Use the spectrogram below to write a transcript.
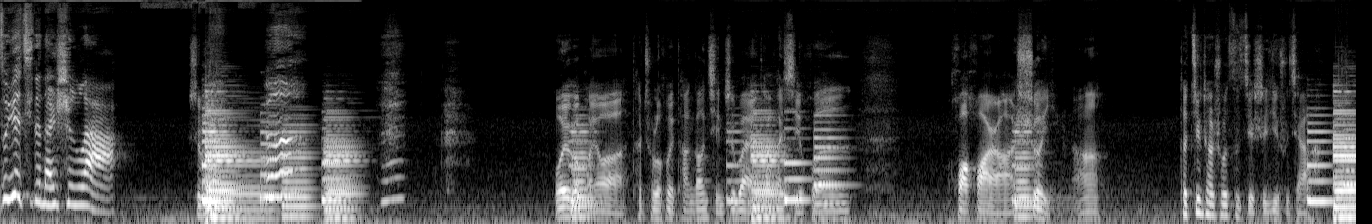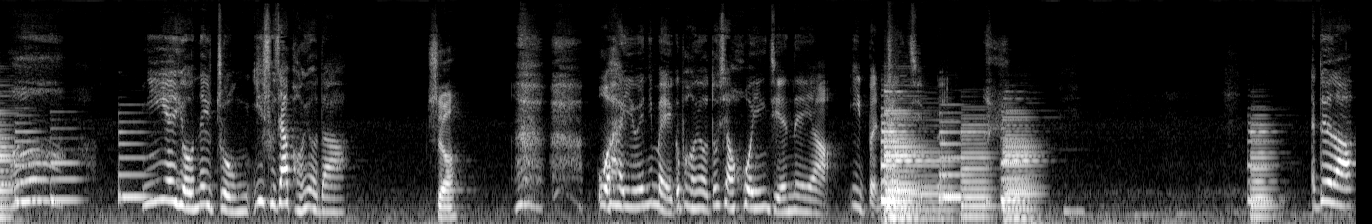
演奏乐器的男生啦。是吗？嗯，我有个朋友啊，他除了会弹钢琴之外，他还喜欢画画啊、摄影啊。他经常说自己是艺术家。哦，你也有那种艺术家朋友的？是啊，我还以为你每个朋友都像霍英杰那样一本正经的。哎，对了，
